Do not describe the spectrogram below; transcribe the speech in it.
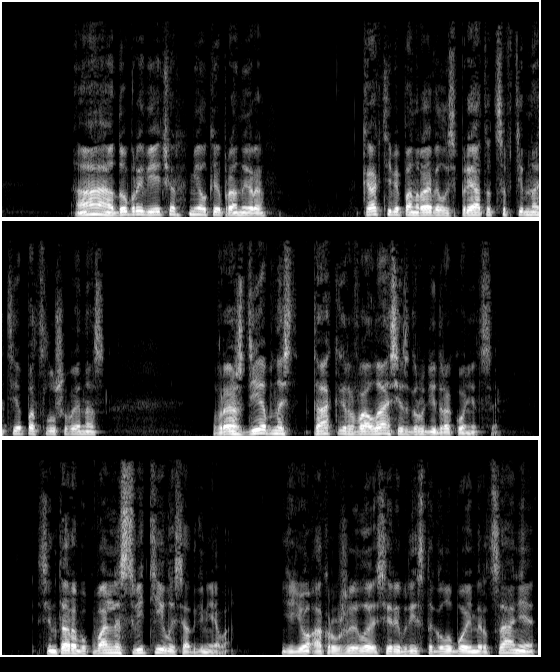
— А, добрый вечер, мелкая проныра. Как тебе понравилось прятаться в темноте, подслушивая нас? Враждебность так и рвалась из груди драконицы. Синтара буквально светилась от гнева. Ее окружило серебристо-голубое мерцание,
